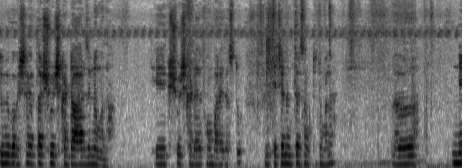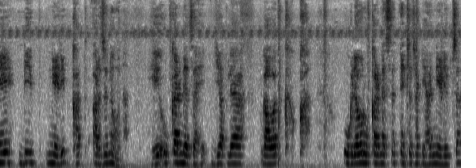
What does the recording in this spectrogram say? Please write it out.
तुम्ही बघू शकता शोष खड्डा अर्ज नमुना. हे एक शोष खड्ड्याचा फॉर्म भरायचा असतो. आणि त्याच्यानंतर सांगतो तुम्हाला ने डीप नेडीप खात अर्ज न होणं. हे उकारण्याचं आहे. जे आपल्या गावात उघड्यावर उकारणे त्यांच्यासाठी हा नेडीपचा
